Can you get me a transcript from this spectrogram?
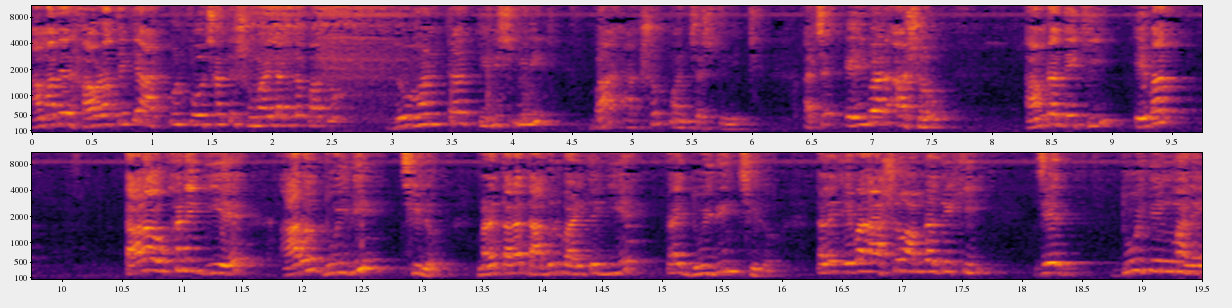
আমাদের হাওড়া থেকে আটপুর পৌঁছাতে সময় লাগল কত? দু ঘণ্টা তিরিশ মিনিট বা একশো পঞ্চাশ মিনিট। আচ্ছা এইবার আসো, আমরা দেখি, এবার তারা ওখানে গিয়ে আরও দুই দিন ছিল। মানে তারা দাদুর বাড়িতে গিয়ে প্রায় দুই দিন ছিল। তাহলে এবার আসো, আমরা দেখি যে দুই দিন মানে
